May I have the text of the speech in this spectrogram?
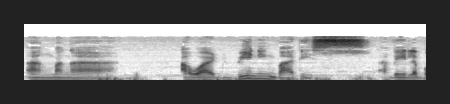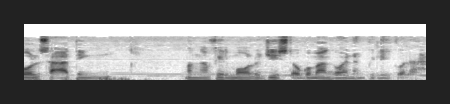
ang mga award-winning bodies available sa ating mga filmologist o gumagawa ng pelikula.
